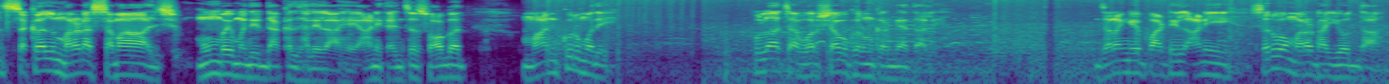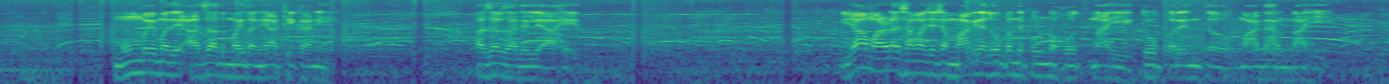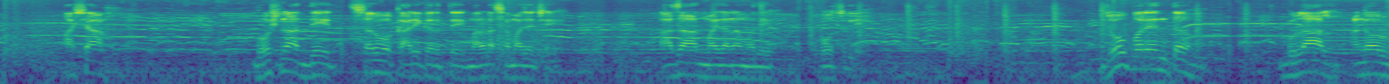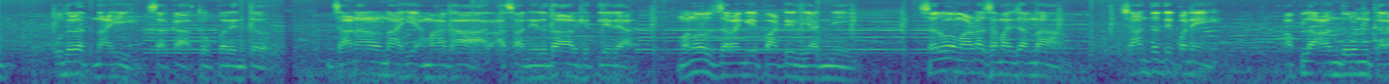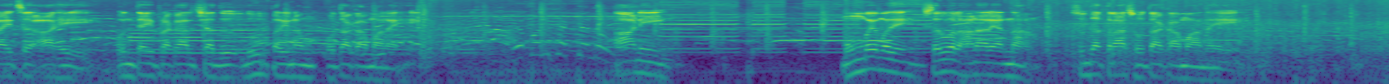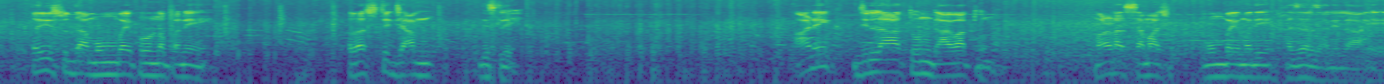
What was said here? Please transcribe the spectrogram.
आज सकल मराठा समाज मुंबईमध्ये दाखल झालेला आहे आणि त्यांचं स्वागत मानकूरमध्ये फुलाचा वर्षाव करून करण्यात आले. जरांगे पाटील आणि सर्व मराठा योद्धा मुंबईमध्ये आझाद मैदान या ठिकाणी हजर झालेले आहेत. या मराठा समाजाच्या मागण्या जोपर्यंत पूर्ण होत नाही तोपर्यंत माघार नाही. अशा घोषणा देत सर्व कार्यकर्ते मराठा समाजाचे आझाद मैदानामध्ये पोचले जोपर्यंत गुलाल अंगावर उधळत नाही सरकार तोपर्यंत जाणार नाही माघार असा निर्धार घेतलेल्या मनोज जरांगे पाटील यांनी सर्व मराठा समाजांना शांततेपणे आपलं आंदोलन करायचं आहे. कोणत्याही प्रकारच्या दु दूरपरिणाम होता कामा नये. आणि मुंबईमध्ये सर्व राहणाऱ्यांना सुद्धा त्रास होता कामा नये. तरीसुद्धा मुंबई पूर्णपणे रस्ते जाम दिसले. अनेक जिल्ह्यातून गावातून मराठा समाज मुंबईमध्ये हजर झालेला आहे.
